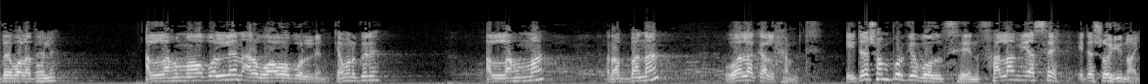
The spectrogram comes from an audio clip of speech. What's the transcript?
করে বলা তাহলে? বললেন আর ওয়াও বললেন। কেমন করে? আল্লাহম্মা রব্বানা এটা সম্পর্কে বলছেন, ফালাম এটা সহি নয়।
